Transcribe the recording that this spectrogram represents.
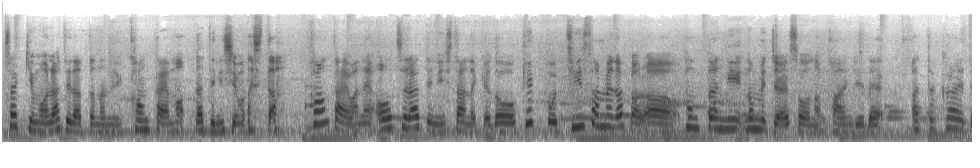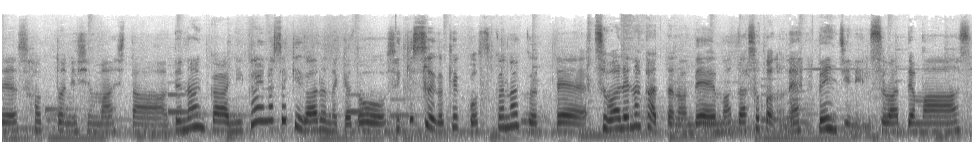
さっきもラテだったのに今回もラテにしました。今回はねオーツラテにしたんだけど結構小さめだから簡単に飲めちゃいそうな感じで。あったかいです。ホットにしました。でなんか2階の席があるんだけど席数が結構少なくって座れなかったのでまた外のねベンチに座ってます。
